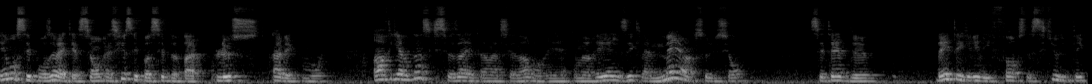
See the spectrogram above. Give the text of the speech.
Et on s'est posé la question, est-ce que c'est possible de faire plus avec moins? En regardant ce qui se faisait à l'international, on, a réalisé que la meilleure solution, c'était d'intégrer les forces de sécurité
